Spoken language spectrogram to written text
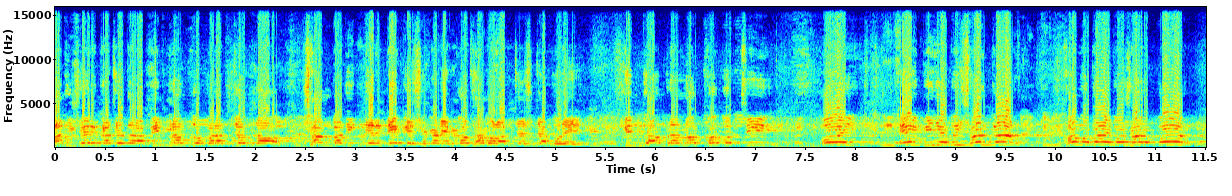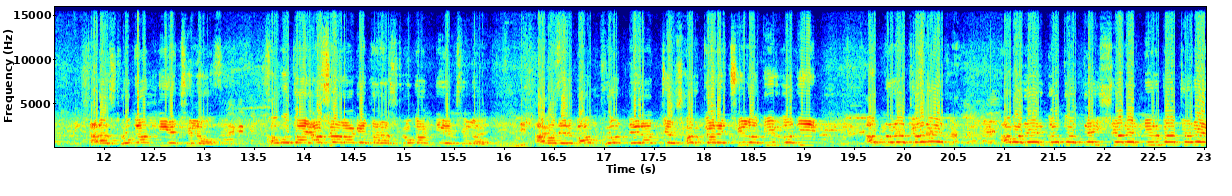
মানুষের কাছে তারা বিভ্রান্ত করার জন্য সাংবাদিকদের ডেকে সেখানে কথা বলার চেষ্টা করে। কিন্তু আমরা লক্ষ্য করছি, ওই, এই বিজেপি সরকার ক্ষমতায় বসার পর তারা স্লোগান দিয়েছিল। ক্ষমতায় আসার আগে তারা স্লোগান দিয়েছিল। আমাদের বামফ্রন্ট রাজ্যে সরকারে ছিল দীর্ঘদিন। আপনারা জানেন, আমাদের গত তেইশ সালের নির্বাচনে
